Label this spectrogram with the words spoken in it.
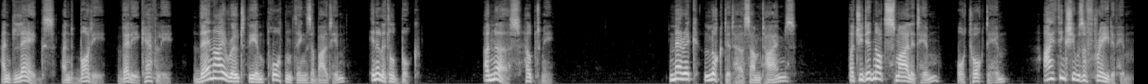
and legs and body very carefully. Then I wrote the important things about him in a little book. A nurse helped me. Merrick looked at her sometimes, but she did not smile at him or talk to him. I think she was afraid of him.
